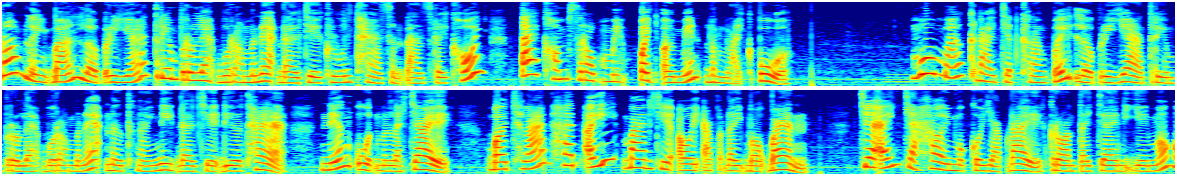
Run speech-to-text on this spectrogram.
ទ្រាំលេងបានលើបរិយាត្រៀមប្រលះបុរសម្នាក់ដែលជេរខ្លួនថាសណ្ដានស្រីខូចតែខំស្របមាសពេជ្រឲ្យមានតម្លៃខ្ពស់មួម៉ៅក្តៅចិត្តខ្លាំងពេកលើប្រិយាត្រៀមប្រលេះបុរសម្នាក់នៅថ្ងៃនេះដែលជាឌីលថា នាងអួតម្លេះចៃបើឆ្លាតហេតុអីបានជាអយអប្តីបោកបានចាឯងចាស់ហើយមកក៏យ៉ាប់ដែរគ្រាន់តែចែនិយាយមក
